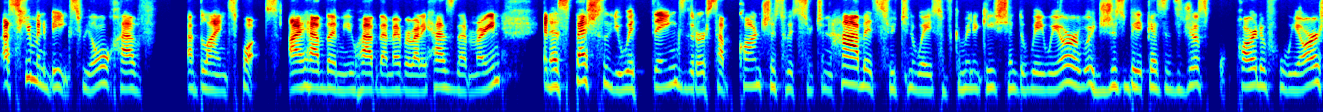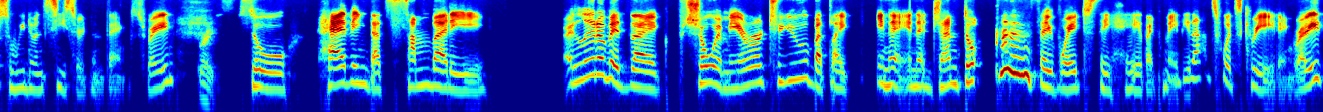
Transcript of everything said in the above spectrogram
as human beings, we all have a blind spot. I have them, you have them, everybody has them, right? And especially with things that are subconscious, with certain habits, certain ways of communication, the way we are, it's just because it's just part of who we are. So we don't see certain things, right? Right. So having that somebody a little bit like show a mirror to you, but like in a in a gentle, safe way to say, hey, like maybe that's what's creating, right?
